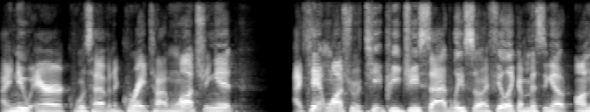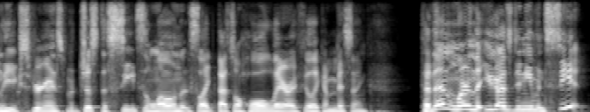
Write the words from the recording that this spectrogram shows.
I knew Eric was having a great time watching it. I can't watch it with TPG sadly, so I feel like I'm missing out on the experience, but just the seats alone, it's like that's a whole layer I feel like I'm missing. To then learn that you guys didn't even see it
